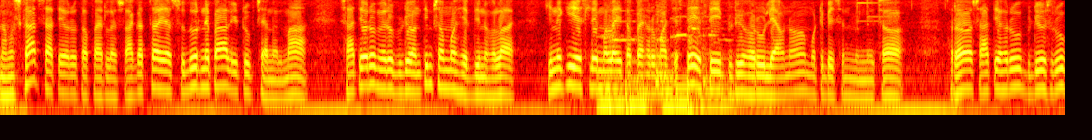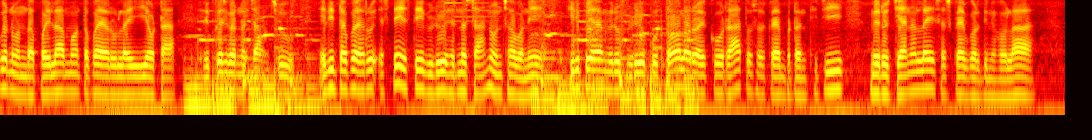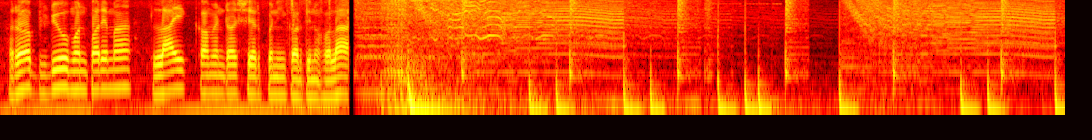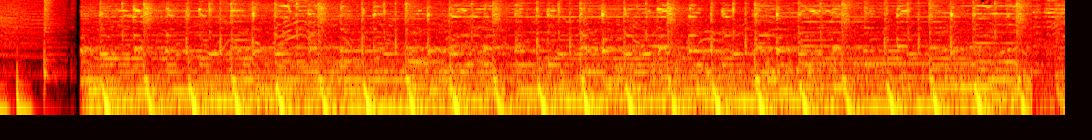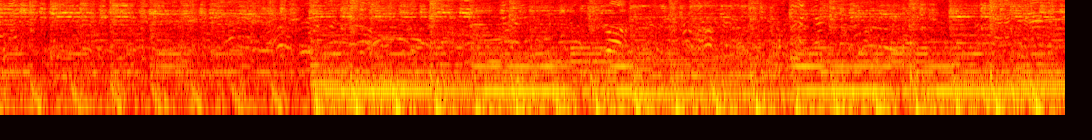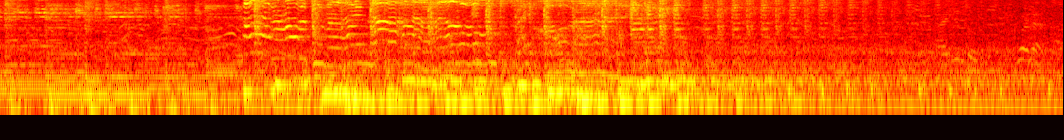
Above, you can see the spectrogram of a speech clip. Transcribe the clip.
नमस्कार साथीहरू तपाईँहरूलाई स्वागत छ यस सुदूर नेपाल युट्युब च्यानलमा। साथीहरू मेरो भिडियो अन्तिमसम्म हेरिदिनुहोला किनकि यसले मलाई तपाईँहरूमा यस्तै यस्तै भिडियोहरू ल्याउन मोटिभेसन मिल्नेछ। र साथीहरू भिडियो सुरु गर्नुभन्दा पहिला म तपाईँहरूलाई एउटा रिक्वेस्ट गर्न चाहन्छु यदि तपाईँहरू यस्तै यस्तै भिडियो हेर्न चाहनुहुन्छ भने कृपया मेरो भिडियोको तल रहेको रातो सब्सक्राइब बटन थिची मेरो च्यानललाई सब्सक्राइब गरिदिनु होला र भिडियो मन परेमा लाइक कमेन्ट र सेयर पनि गरिदिनु होला para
